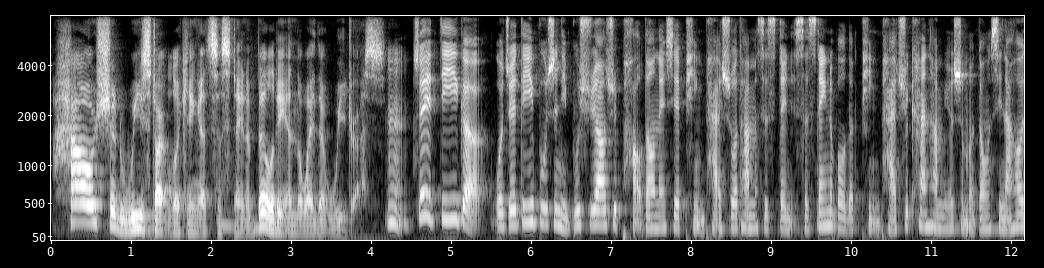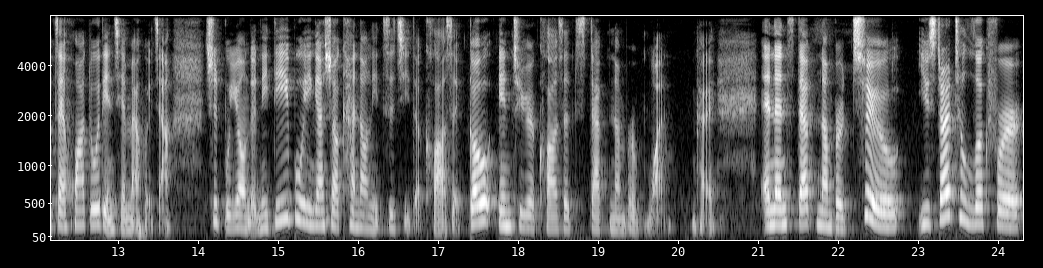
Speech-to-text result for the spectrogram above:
how should we start looking at sustainability in the way that we dress? 所以第一个，我觉得第一步是你不需要去跑到那些品牌说他们 sustain sustainable 的品牌去看他们有什么东西，然后再花多点钱买回家，是不用的。你第一步应该是要看到你自己的 closet，go into your closet. Step number one, okay, and then step number two, you start to look for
